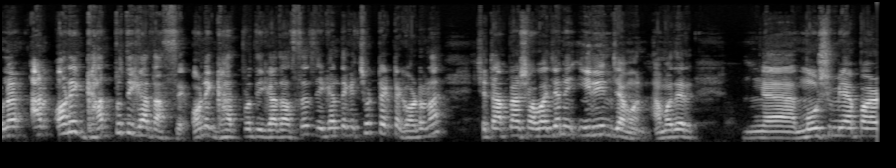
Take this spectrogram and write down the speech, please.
ওনার আর অনেক ঘাত প্রতিঘাত আছে, অনেক ঘাত প্রতিঘাত আছে। সেখান থেকে ছোট্ট একটা ঘটনা, সেটা আপনারা সবাই জানেন, ইরিন জামান, আমাদের মৌসুমী আপার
